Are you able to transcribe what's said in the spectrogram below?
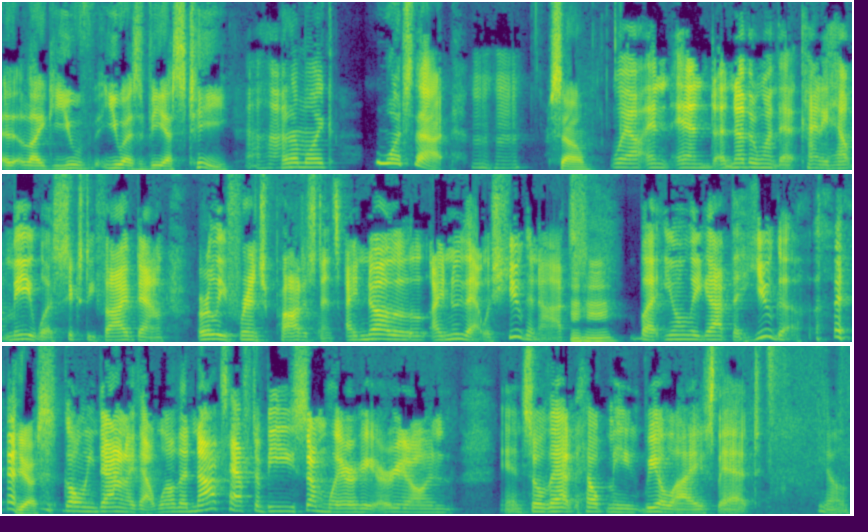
uh, like U USVST, Uh-huh. and I'm like, what's that? hmm So Well, and and another one that kind of helped me was 65 down, early French Protestants. I know I knew that was Huguenots, but you only got the Hugo yes, going down. I thought, well, the knots have to be somewhere here, you know, and and so that helped me realize that you know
